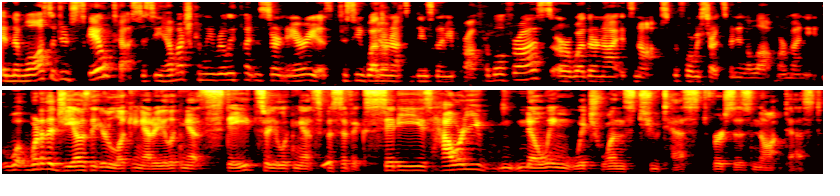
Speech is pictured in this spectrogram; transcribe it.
and then we'll also do scale tests to see how much can we really put in certain areas to see whether yeah. or not something's going to be profitable for us or whether or not it's not before we start spending a lot more money. What, what are the geos that you're looking at? Are you looking at states? Are you looking at specific cities? How are you knowing which ones to test versus not test?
